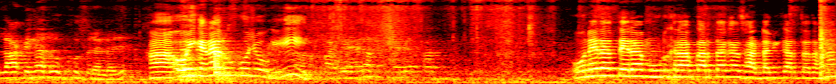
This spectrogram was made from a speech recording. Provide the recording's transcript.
ਲਾ ਕੇ ਨਾ ਰੂਹ ਖੁੱਸ ਜਾਂਦਾ ਜੀ। ਹਾਂ ਉਹੀ ਕਹਿੰਦਾ ਰੂਹ ਖੁਸ਼ ਹੋ ਗਈ। ਹੈ ਉਹਨੇ ਤਾਂ ਤੇਰਾ ਮੂਡ ਖਰਾਬ ਕਰਤਾਗਾ ਸਾਡਾ ਵੀ ਕਰਤਾ ਤਾ ਹਨਾ?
